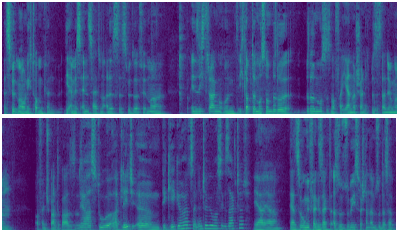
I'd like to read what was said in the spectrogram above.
das wird man auch nicht toppen können. Die MSN-Zeit und alles, das wird er für immer in sich tragen und ich glaube, da muss noch ein bisschen, ein bisschen muss es noch verjähren wahrscheinlich, bis es dann irgendwann auf entspannte Basis ist. Ja, hast du Athlet ähm, Piquet gehört, sein Interview, was er gesagt hat? Ja, ja. Der hat so ungefähr gesagt, also so wie ich es verstanden habe, so dass er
